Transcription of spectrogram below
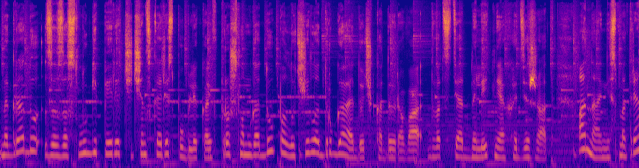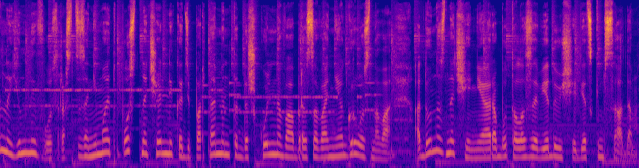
Награду за заслуги перед Чеченской республикой в прошлом году получила другая дочь Кадырова, 21-летняя Хадижат. Она, несмотря на юный возраст, занимает пост начальника департамента дошкольного образования Грозного, а до назначения работала заведующей детским садом.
